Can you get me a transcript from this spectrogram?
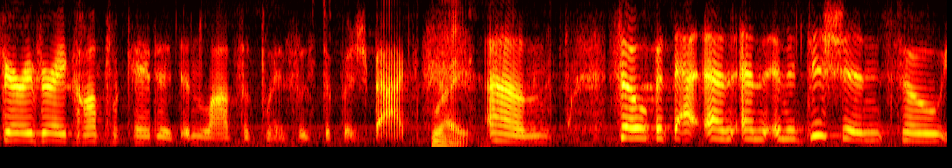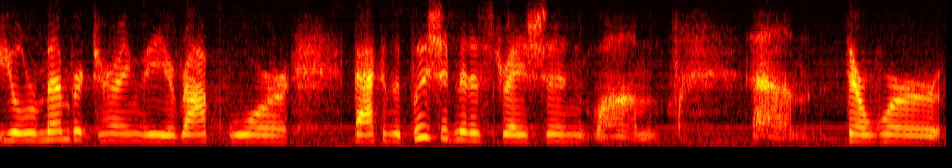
very, very complicated in lots of places to push back. Right. Um, so, but that, and, and in addition, so you'll remember during the Iraq War, back in the Bush administration, um, um, there were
